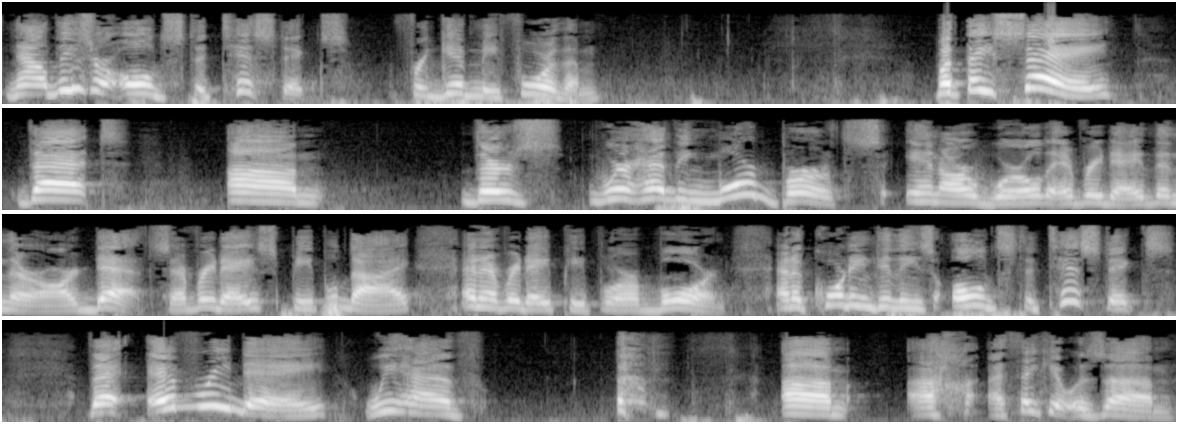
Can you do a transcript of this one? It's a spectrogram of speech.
Now, these are old statistics. Forgive me for them. But they say that um, there's we're having more births in our world every day than there are deaths. Every day people die, and every day people are born. And according to these old statistics, that every day we have um, uh, I think it was um,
